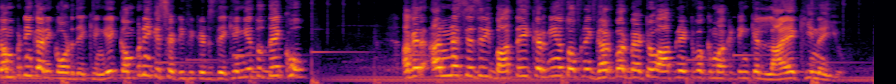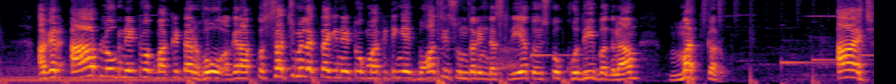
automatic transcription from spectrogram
कंपनी का रिकॉर्ड देखेंगे कंपनी के सर्टिफिकेट्स देखेंगे तो देखो। अगर अननेसेसरी बातें ही करनी है तो अपने घर पर बैठो, आप नेटवर्क मार्केटिंग के लायक ही नहीं हो। अगर आप लोग नेटवर्क मार्केटर हो, अगर आपको सच में लगता है कि नेटवर्क मार्केटिंग एक बहुत ही सुंदर इंडस्ट्री है तो इसको खुद ही बदनाम मत करो। आज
